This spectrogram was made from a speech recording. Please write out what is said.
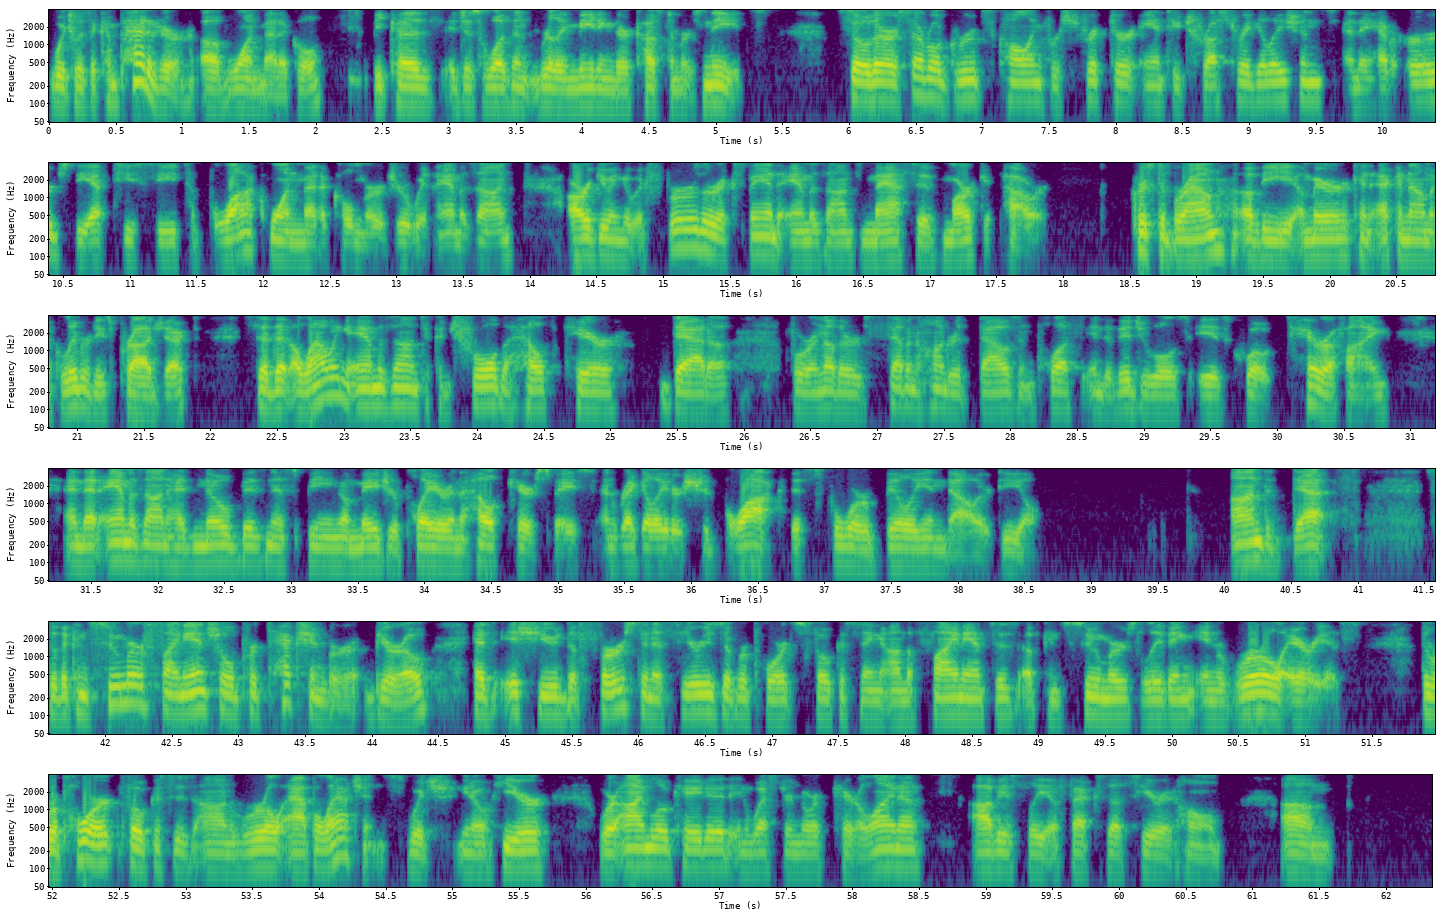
which was a competitor of One Medical because it just wasn't really meeting their customers' needs. So there are several groups calling for stricter antitrust regulations, and they have urged the FTC to block One Medical merger with Amazon, arguing it would further expand Amazon's massive market power. Krista Brown of the American Economic Liberties Project said that allowing Amazon to control the healthcare data for another 700,000 plus individuals is, quote, terrifying, and that Amazon had no business being a major player in the healthcare space, and regulators should block this $4 billion deal. On to debts. So, the Consumer Financial Protection Bureau has issued the first in a series of reports focusing on the finances of consumers living in rural areas. The report focuses on rural Appalachians, which, you know, here where I'm located in Western North Carolina, obviously affects us here at home. Um,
